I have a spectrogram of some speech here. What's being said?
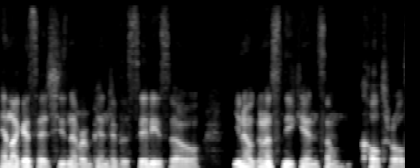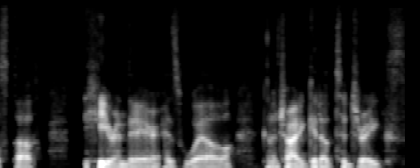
And like I said, she's never been to the city, so you know, gonna sneak in some cultural stuff here and there as well. Gonna try to get up to Drake's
